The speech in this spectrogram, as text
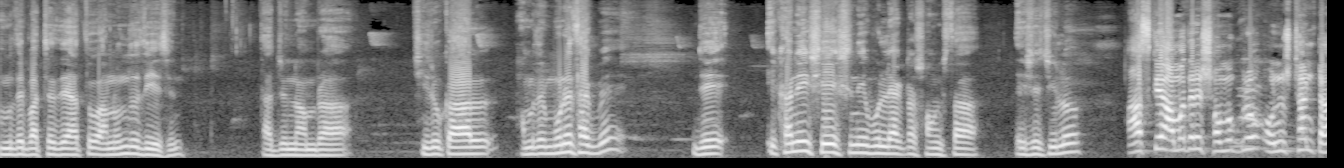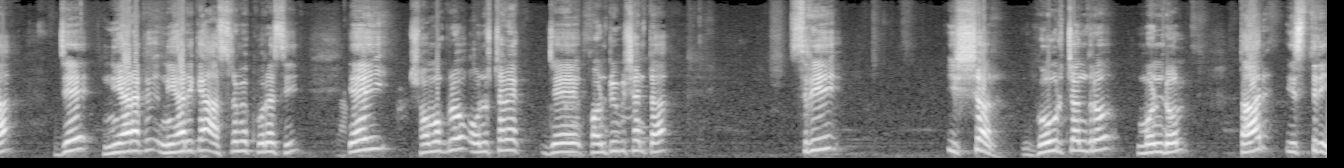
আমাদের বাচ্চাদের এত আনন্দ দিয়েছেন, তার জন্য আমরা চিরকাল আমাদের মনে থাকবে যে এখানেই শেষ নেই বলে একটা সংস্থা এসেছিল। আজকে আমাদের সমগ্র অনুষ্ঠানটা যে নিহারিকা নিহারিকা আশ্রমে করেছি, এই সমগ্র অনুষ্ঠানের যে কন্ট্রিবিউশনটা শ্রী ঈশ্বর গৌরচন্দ্র মণ্ডল তার স্ত্রী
